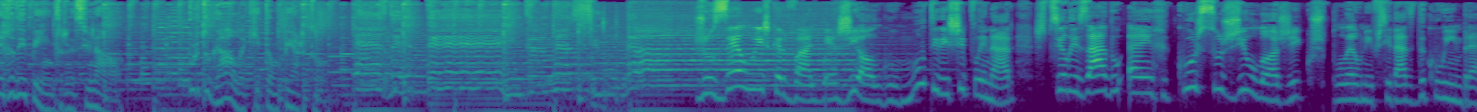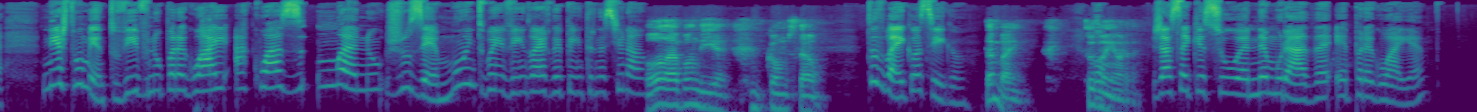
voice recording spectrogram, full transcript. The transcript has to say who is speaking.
Speaker 1: RDP Internacional. Portugal aqui tão perto.
Speaker 2: RDP Internacional.
Speaker 3: José Luís Carvalho é geólogo multidisciplinar especializado em recursos geológicos pela Universidade de Coimbra. Neste momento vive no Paraguai há quase um ano. José, muito bem-vindo à RDP Internacional.
Speaker 4: Olá, bom dia. Como estão?
Speaker 3: Tudo bem consigo?
Speaker 4: Também. Tudo
Speaker 3: Bom,
Speaker 4: em ordem.
Speaker 3: Já sei que a sua namorada é paraguaia.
